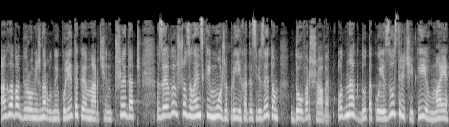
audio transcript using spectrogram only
А глава бюро міжнародної політики Марчин Пшидач заявив, що Зеленський може приїхати з візитом до Варшави. Однак до такої зустрічі Київ має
